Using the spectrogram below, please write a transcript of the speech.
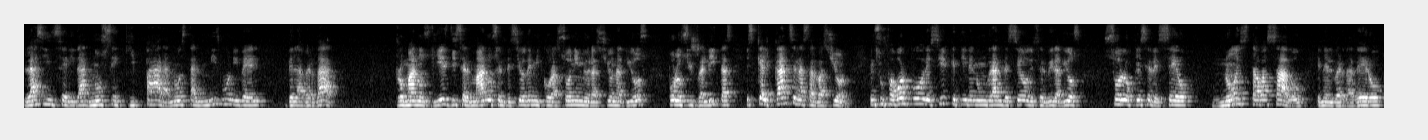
La sinceridad no se equipara, no está al mismo nivel de la verdad. Romanos 10 dice, hermanos, el deseo de mi corazón y mi oración a Dios por los israelitas es que alcancen la salvación. En su favor puedo decir que tienen un gran deseo de servir a Dios, solo que ese deseo no está basado en el verdadero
